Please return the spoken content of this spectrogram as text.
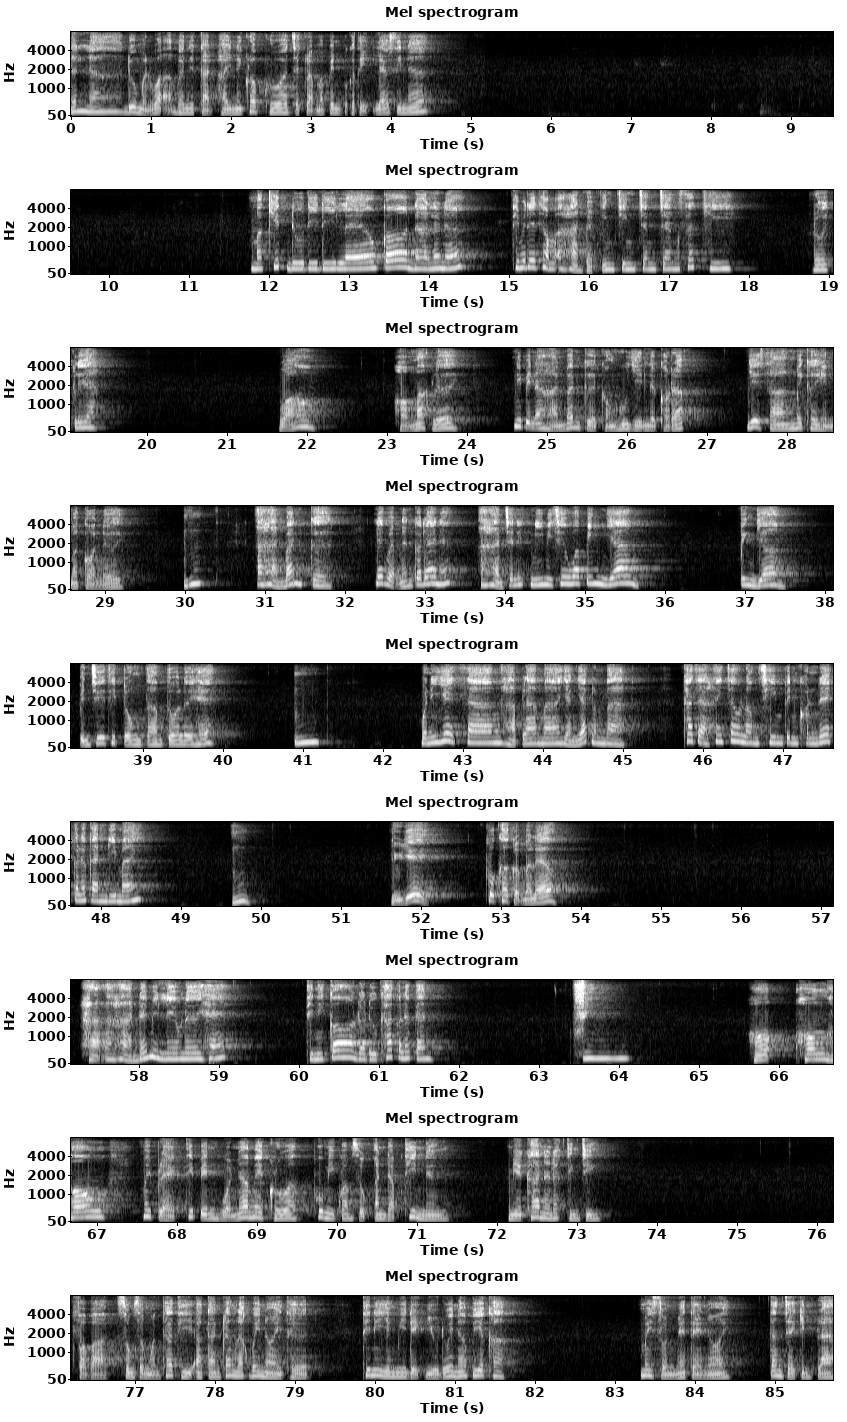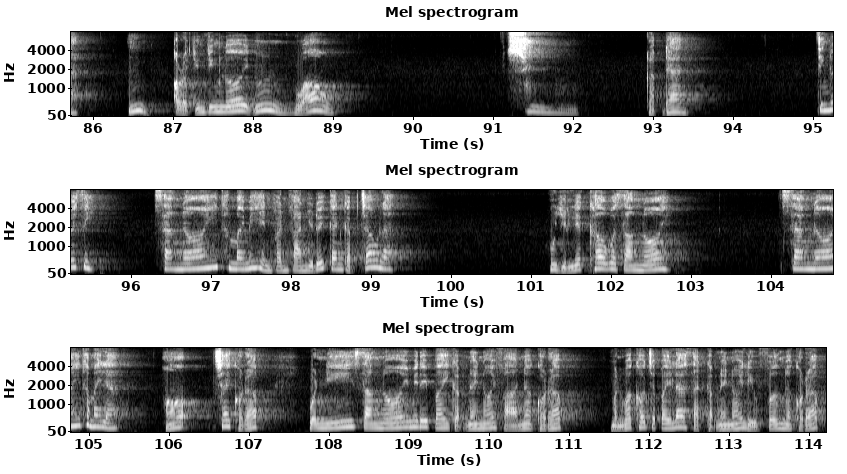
นั่นล่ะดูเหมือนว่าบรรยากาศภายในครอบครัวจะกลับมาเป็นปกติแล้วสินะมาคิดดูดีๆ แล้วก็นานแล้วนะ ที่ไม่ได้ทำอาหารแบบจริง ๆ จังๆสักทีโรยเกลือ ว้าว หอมมากเลย นี่เป็นอาหารบ้านเกิดของฮูยินเลยขอรับ เย่ซางไม่เคยเห็นมาก่อนเลย อืออาหารบ้านเกิด เรียกแบบนั้นก็ได้นะ อาหารชนิดนี้มีชื่อว่าปิ้งย่าง ปิ้งย่าง เป็นชื่อที่ตรงตามตัวเลยแฮะ อืม วันนี้เย่ซางหาปลามาอย่างยากลำบาก ข้าจะให้เจ้าลองชิมเป็นคนแรกก็แล้วกันดีไหม อืมหลิวเย่พวกข้ากลับมาแล้ว หาอาหารได้ไม่เลวเลยแฮะ ทีนี้ก็รอดูข้าก็แล้วกันฟิงฮอฮองเฮาไม่แปลกที่เป็นหัวหน้าแม่ครัว ผู้มีความสุขอันดับที่หนึ่ง เมียข้าน่ารักจริง ๆฝาบาททรงสงวนท่าทีอาการคลั่งรักไว้หน่อยเถิด ที่นี่ยังมีเด็กอยู่ด้วยนะพะยะค่ะ ไม่สนแม้แต่น้อย ตั้งใจกินปลา อืมอร่อยจริง ๆ เลย อืมว้าว ชูกลับด้าน จริงด้วยสิ สางน้อยทำไมไม่เห็นฝันฝันอยู่ด้วยกันกับเจ้าล่ะหูหยินเรียกเข้าว่าสางน้อย สางน้อยทำไมล่ะ อ๋อ ใช่ขอรับ วันนี้สางน้อยไม่ได้ไปกับนายน้อยฝานนะขอรับ เหมือนว่าเขาจะไปล่าสัตว์กับนายน้อยหลิวเฟิงนะขอรับ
